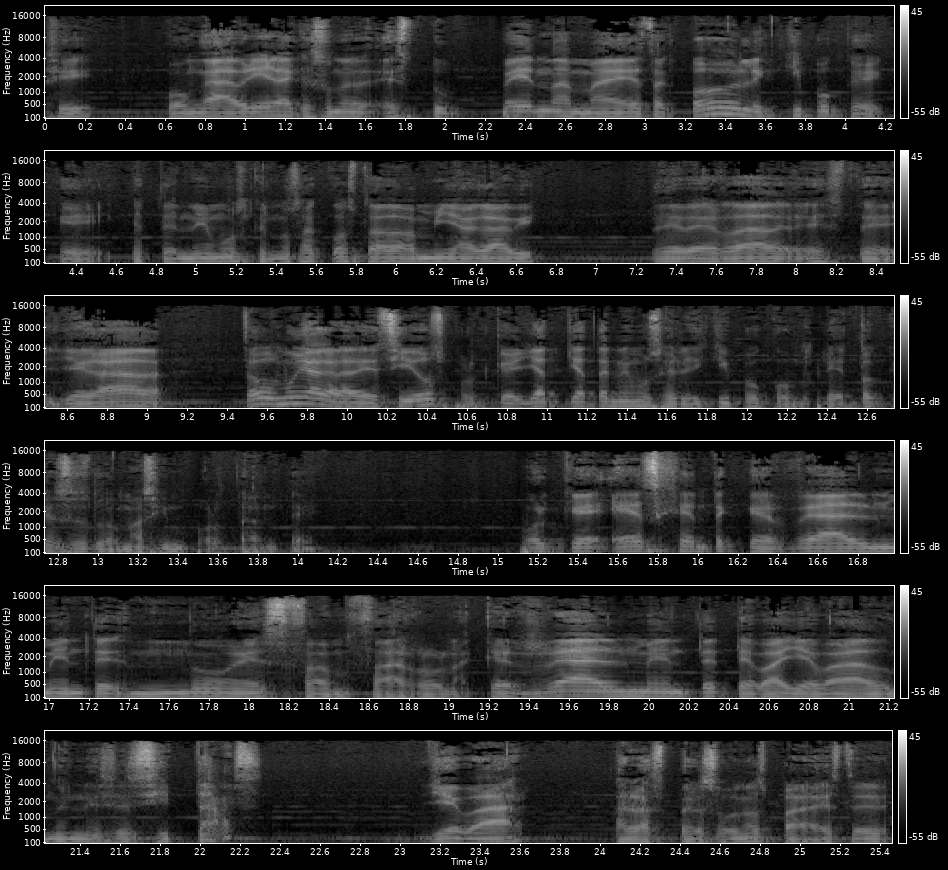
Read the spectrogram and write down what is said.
¿sí? Con Gabriela, que es una estupenda maestra, todo el equipo que, que, tenemos, que nos ha costado a mí a Gaby, de verdad, este, llegar, estamos muy agradecidos porque ya, ya tenemos el equipo completo, que eso es lo más importante porque es gente que realmente no es fanfarrona, que realmente te va a llevar a donde necesitas llevar a las personas para este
